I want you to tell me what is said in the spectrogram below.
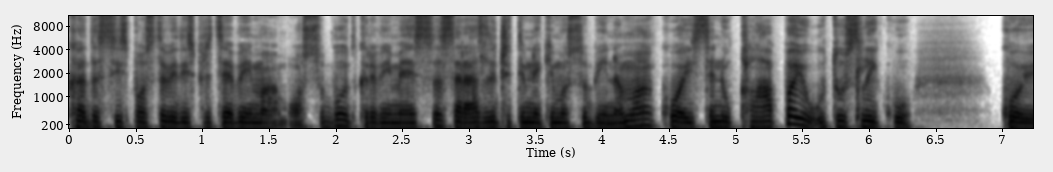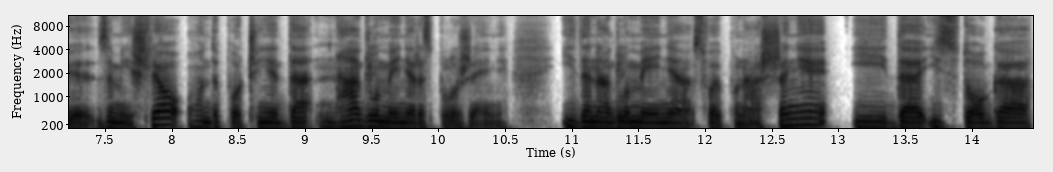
kada se ispostavi da ispred sebe ima osobu od krvi i mesa sa različitim nekim osobinama koji se ne uklapaju u tu sliku koju je zamišljao, onda počinje da naglo menja raspoloženje i da naglo menja svoje ponašanje i da iz toga,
